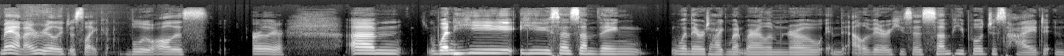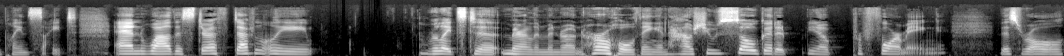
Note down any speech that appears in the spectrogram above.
Man, I really just like blew all this earlier. Um, when he he says something when they were talking about Marilyn Monroe in the elevator, he says some people just hide in plain sight. And while this stuff definitely relates to Marilyn Monroe and her whole thing and how she was so good at, you know, performing. this role,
